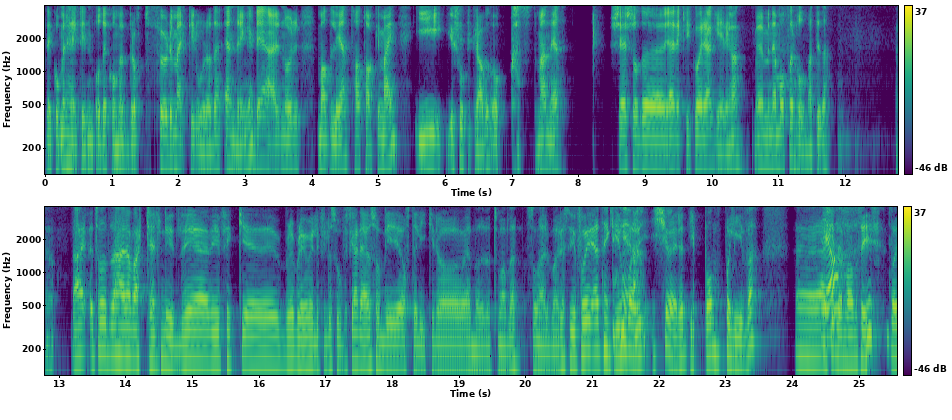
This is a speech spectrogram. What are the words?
det kommer hele tiden, og det kommer brått før du merker ordet av det. Endringer det er når Madeleine tar tak i meg i skjortekraven og kaster meg ned. Skjer så det, Jeg rekker ikke å reagere engang, men jeg må forholde meg til det. Ja. Nei, det her har vært helt nydelig. Vi fikk, eh, ble, ble, jo veldig filosofiske her. Det er jo sånn vi ofte liker å ende det, vet du, Madeleine. Sånn er det bare. Så vi får, jeg tenker vi må bare kjøre en ippon på livet. Eh, er ja. ikke det man sier? Det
